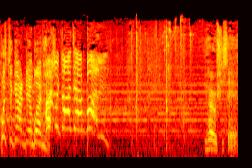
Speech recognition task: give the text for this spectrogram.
Push the goddamn button. Push the goddamn button. You heard what she said.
